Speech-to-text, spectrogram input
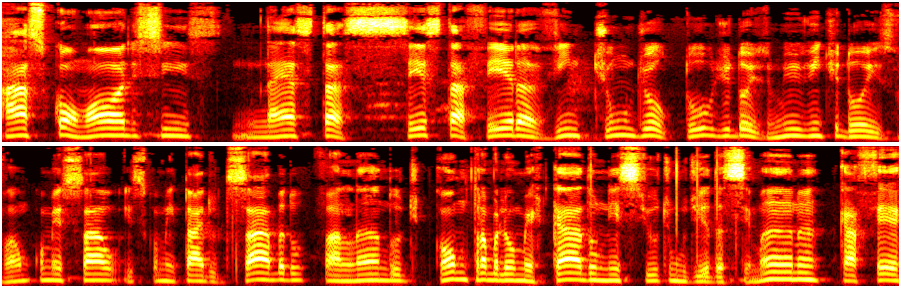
as commodities nesta sexta-feira, 21 de outubro de 2022. Vamos começar esse comentário de sábado falando de como trabalhou o mercado nesse último dia da semana. Café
